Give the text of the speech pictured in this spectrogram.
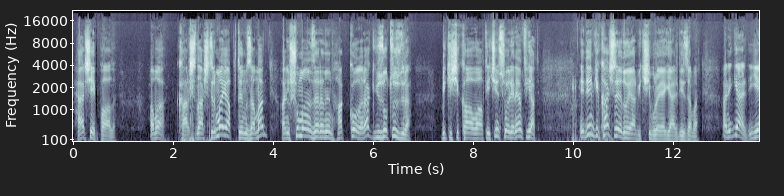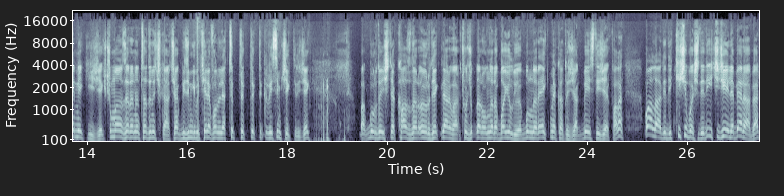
her şey pahalı. Ama karşılaştırma yaptığım zaman hani şu manzaranın hakkı olarak 130 lira. Bir kişi kahvaltı için söylenen fiyat. E dedim ki kaç liraya doyar bir kişi buraya geldiği zaman? Hani geldi yemek yiyecek, şu manzaranın tadını çıkaracak, bizim gibi telefonuyla tık tık tık tık resim çektirecek. Bak burada işte kazlar, ördekler var. Çocuklar onlara bayılıyor. Bunlara ekmek atacak, besleyecek falan. Vallahi dedi kişi başı dedi içeceğiyle beraber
